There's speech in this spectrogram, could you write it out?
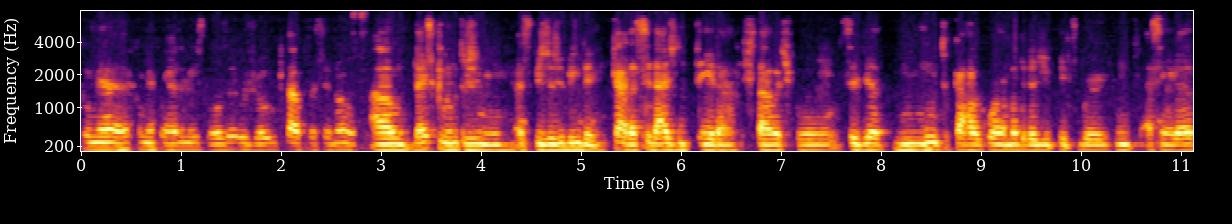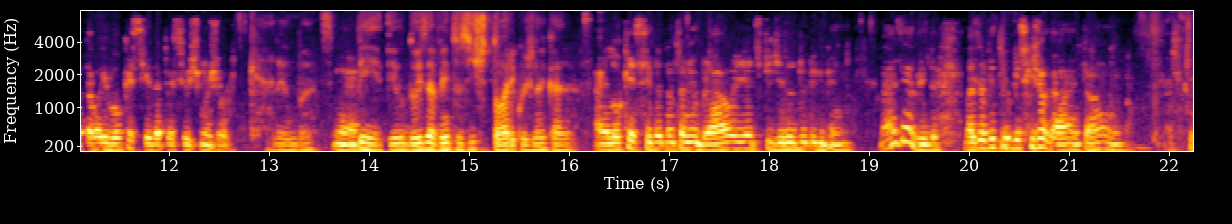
com minha, com minha cunhada e minha esposa, o jogo que tava acontecendo a 10 quilômetros de mim, as pedidas de Big Ben. Cara, a cidade inteira estava, tipo, você via muito carro com a bandeira de Pittsburgh, assim, a galera tava enlouquecida pra esse último jogo. Caramba, é. perdeu dois eventos históricos, né, cara? A enlouquecida do Antônio Brown e a despedida do Big Ben. Mas é a vida. Mas eu vi Trubisky jogar, então. Que...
